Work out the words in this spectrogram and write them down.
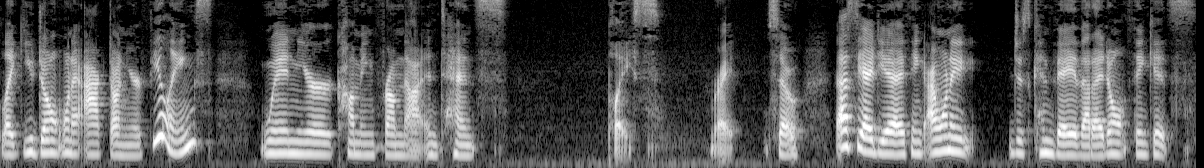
like you don't want to act on your feelings when you're coming from that intense place, right? So that's the idea. I think I want to just convey that I don't think it's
